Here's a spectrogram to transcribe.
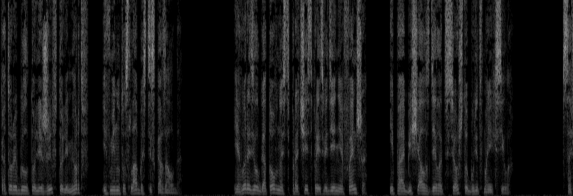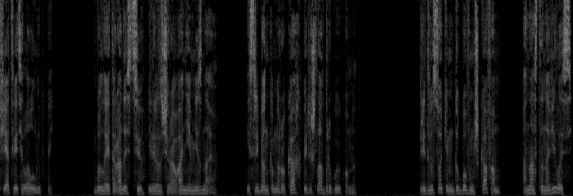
который был то ли жив, то ли мертв, и в минуту слабости сказал «да». Я выразил готовность прочесть произведение Фэнша и пообещал сделать все, что будет в моих силах. София ответила улыбкой. Было это радостью или разочарованием, не знаю, и с ребенком на руках перешла в другую комнату. Перед высоким дубовым шкафом она остановилась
